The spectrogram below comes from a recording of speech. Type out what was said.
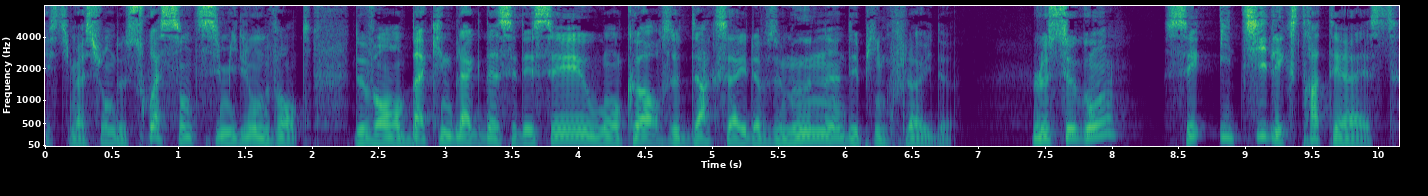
Estimation de 66 millions de ventes, devant Back in Black d'ACDC ou encore The Dark Side of the Moon des Pink Floyd. Le second, c'est E.T. l'extraterrestre.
